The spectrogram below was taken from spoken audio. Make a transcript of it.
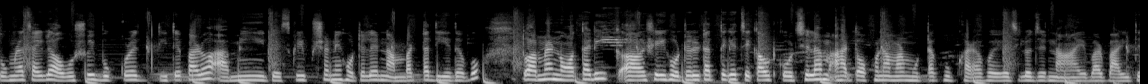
তোমরা চাইলে অবশ্যই বুক করে দিতে পারো। আমি ডেসক্রিপশনে হোটেলের নাম্বারটা দিয়ে দেবো। তো আমরা ন তারিখ সেই হোটেলটার থেকে চেক আউট করছিলাম আর তখন আমার মুডটা খুব খারাপ হয়ে গেছিল যে না, এবার বাড়িতে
